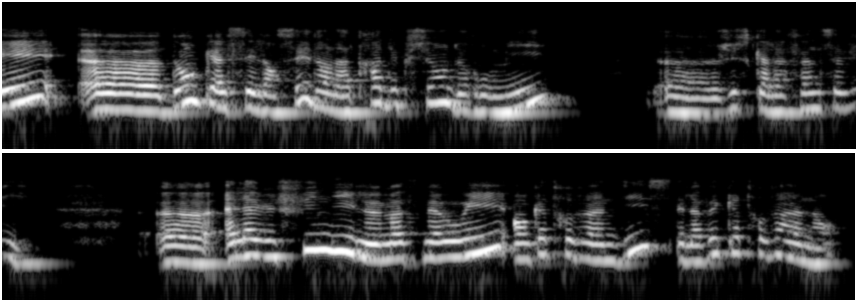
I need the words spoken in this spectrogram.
Et euh, donc, elle s'est lancée dans la traduction de Rumi euh, jusqu'à la fin de sa vie. Euh, elle a eu fini le Masnaoui en 90, elle avait 81 ans.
